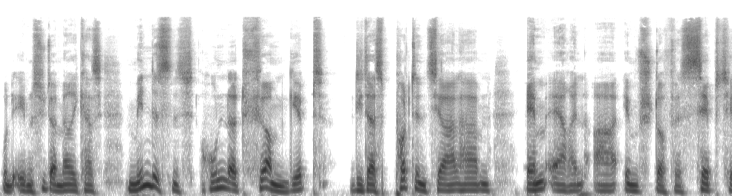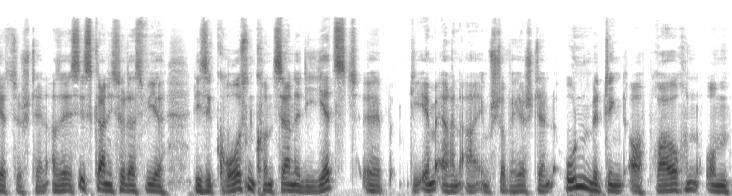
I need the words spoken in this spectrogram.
und eben Südamerikas mindestens 100 Firmen gibt, die das Potenzial haben, mRNA-Impfstoffe selbst herzustellen. Also es ist gar nicht so, dass wir diese großen Konzerne, die jetzt äh, die mRNA-Impfstoffe herstellen, unbedingt auch brauchen, um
